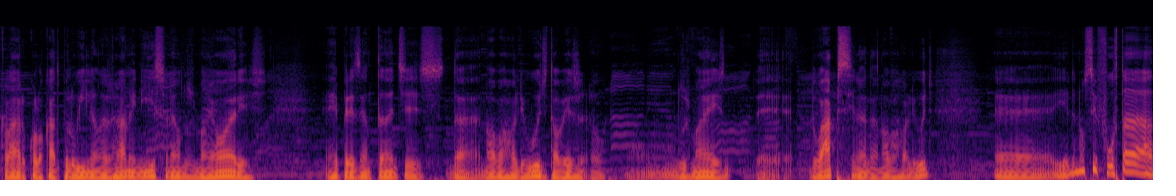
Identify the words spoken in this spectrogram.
claro colocado pelo William já no início, né, um dos maiores eh, representantes da nova Hollywood, talvez um dos mais eh, do ápice, né, da nova Hollywood. Eh, e ele não se furta a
